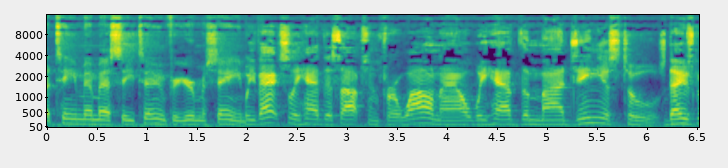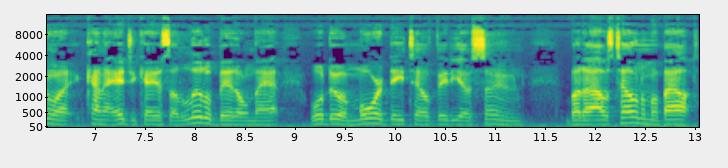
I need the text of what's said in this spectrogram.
a Team MSC tune for your machine. We've actually had this option for a while now. We have the My Genius tools. Dave's gonna kind of educate us a little bit on that. We'll do a more detailed video soon. But uh, I was telling them about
